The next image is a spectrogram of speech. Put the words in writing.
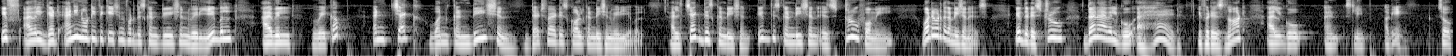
if I will get any notification for this condition variable, I will wake up and check one condition. That's why it is called condition variable. I'll check this condition. If this condition is true for me, whatever the condition is, if that is true, then I will go ahead. If it is not, I'll go and sleep again. So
